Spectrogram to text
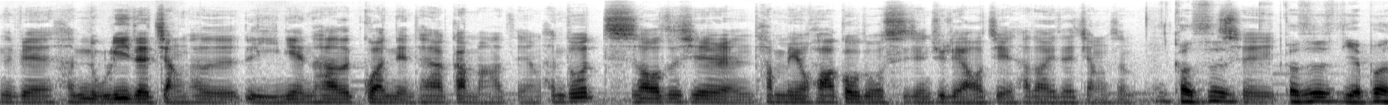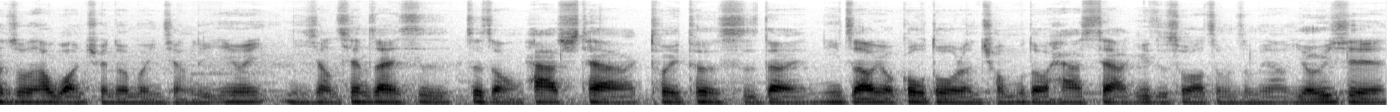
那边很努力的讲他的理念、他的观点、他要干嘛怎样。很多时候，这些人他没有花够多时间去了解他到底在讲什么。可是，所以可是也不能说他完全都没有影响力，因为你想现在是这种 hashtag 推特时代。你只要有够多人，全部都 hashtag 一直说要怎么怎么样，有一些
